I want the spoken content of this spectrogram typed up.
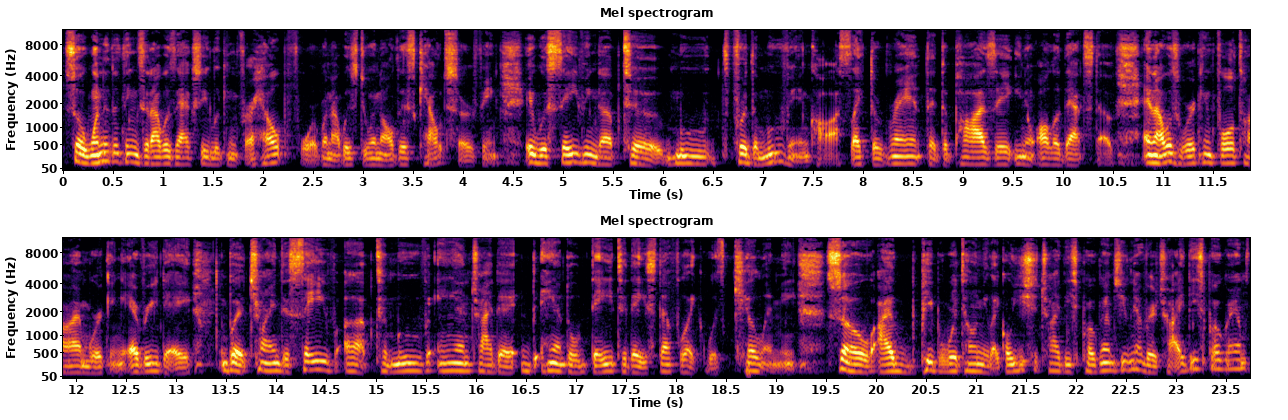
So, one of the things that I was actually looking for help for when I was doing all this couch surfing, it was saving up to move for the move in costs, like the rent, the deposit, you know, all of that stuff. And I was working full time, working every day, but trying to save up to move and try to handle day to day stuff like was killing me. So I people were telling me like, "Oh, you should try these programs. You've never tried these programs,"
